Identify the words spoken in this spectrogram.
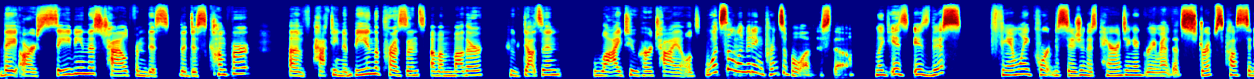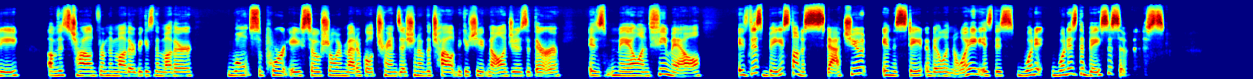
they are saving this child from this the discomfort of having to be in the presence of a mother who doesn't lie to her child. What's the limiting principle of this though? Like is is this family court decision, this parenting agreement that strips custody of this child from the mother because the mother won't support a social or medical transition of the child because she acknowledges that there is male and female. Is this based on a statute in the state of Illinois? Is this what it, what is the basis of this?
